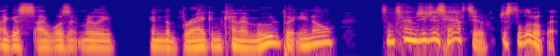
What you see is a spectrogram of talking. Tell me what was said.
I guess I wasn't really in the bragging kind of mood, but you know, sometimes you just have to, just a little bit.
